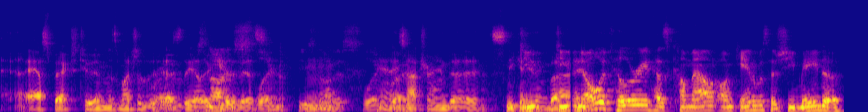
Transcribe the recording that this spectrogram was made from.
aspect to him as much as the, as the He's other candidates. slick. you. He's Mhm. not as slick. Yeah, right? he's not trying to sneak do you, anything by. do you know if Hillary has come out on cannabis? Has she made a,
